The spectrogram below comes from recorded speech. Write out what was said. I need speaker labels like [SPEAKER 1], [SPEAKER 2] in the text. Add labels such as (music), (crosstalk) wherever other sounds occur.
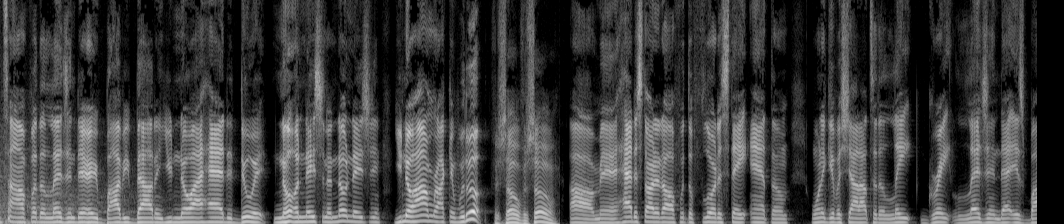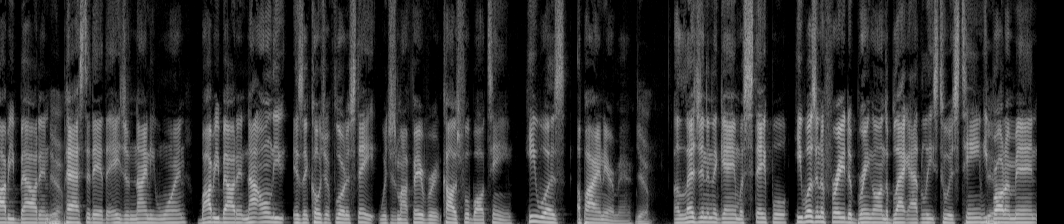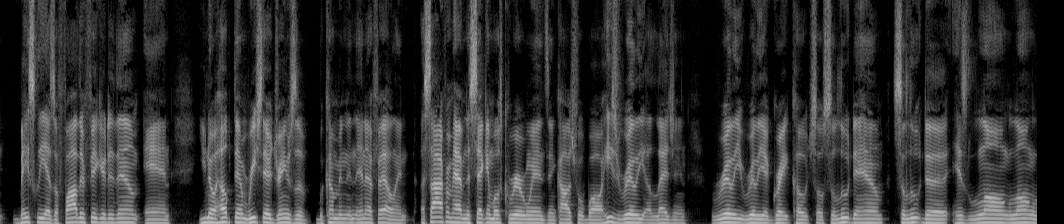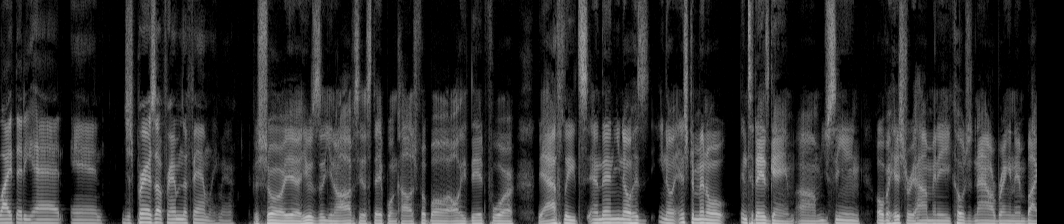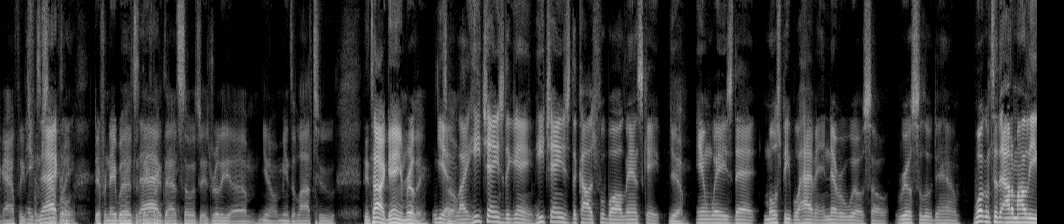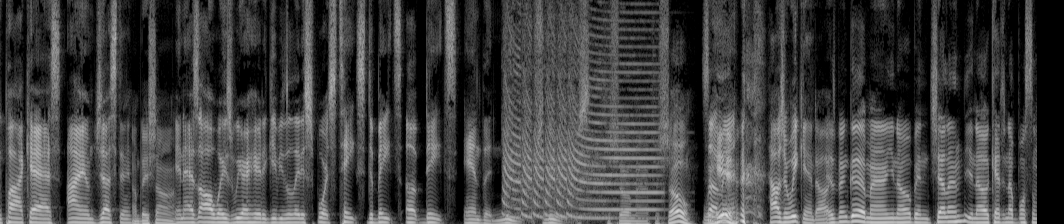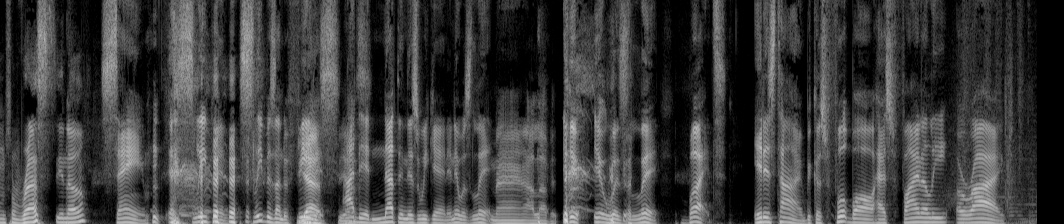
[SPEAKER 1] one time for the legendary Bobby Bowden. You know I had to do it. No nation or no nation. You know how I'm rocking. What up?
[SPEAKER 2] For sure, for sure.
[SPEAKER 1] Oh man, had to start it off with the Florida State anthem. Want to give a shout out to the late great legend that is Bobby Bowden,
[SPEAKER 2] Yeah.
[SPEAKER 1] who passed today at the age of 91. Bobby Bowden not only is a coach at Florida State, which is my favorite college football team, he was a pioneer, man
[SPEAKER 2] Yeah.
[SPEAKER 1] A legend in the game, a staple. He wasn't afraid to bring on the black athletes to his team. He
[SPEAKER 2] Yeah.
[SPEAKER 1] brought them in basically as a father figure to them and, you know, helped them reach their dreams of becoming in the NFL. And aside from having the second most career wins in college football, he's really a legend. Really, really a great coach. So salute to him. Salute to his long, long life that he had. And just prayers up for him and the family, man.
[SPEAKER 2] For sure, yeah. He was, you know, obviously a staple in college football. All he did for the athletes, and then you know his, you know, instrumental in today's game. Um, you've seen over history how many coaches now are bringing in black athletes from several different neighborhoods and things like that. So it's, it's really, um, you know, it means a lot to the entire game, really.
[SPEAKER 1] Yeah,
[SPEAKER 2] So,
[SPEAKER 1] like he changed the game. He changed the college football landscape.
[SPEAKER 2] yeah,
[SPEAKER 1] in ways that most people haven't and never will. So, real salute to him. Welcome to the Out of My League podcast. I am Justin.
[SPEAKER 2] I'm Deshaun.
[SPEAKER 1] and as always, we are here to give you the latest sports takes, debates, updates, and the news. News.
[SPEAKER 2] For sure, man. For sure.
[SPEAKER 1] What's
[SPEAKER 2] We're
[SPEAKER 1] up,
[SPEAKER 2] here.
[SPEAKER 1] man? (laughs) How's your weekend, dog?
[SPEAKER 2] It's been good, man. You know, been chilling. You know, catching up on some some rest. You know,
[SPEAKER 1] Same. (laughs) Sleeping. (laughs) Sleep is undefeated.
[SPEAKER 2] Yes,
[SPEAKER 1] I did nothing this weekend and it was lit.
[SPEAKER 2] man, I love it.
[SPEAKER 1] it, it was lit. But it is time because football has finally arrived.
